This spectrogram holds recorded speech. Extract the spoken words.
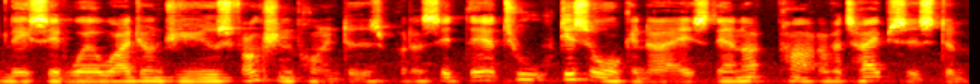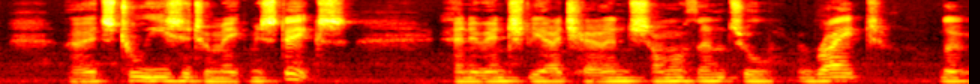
they said, well, why don't you use function pointers? But I said, they're too disorganized. They're not part of a type system. Uh, it's too easy to make mistakes. And eventually I challenged some of them to write the,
